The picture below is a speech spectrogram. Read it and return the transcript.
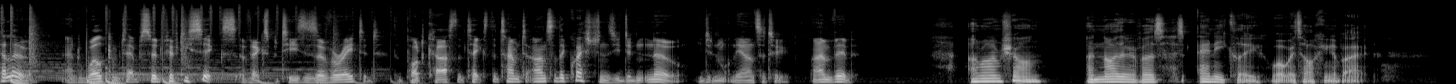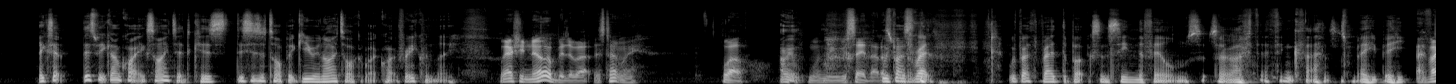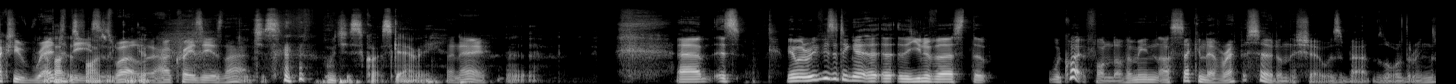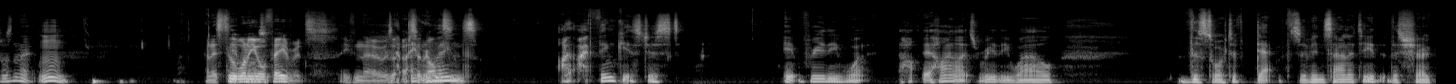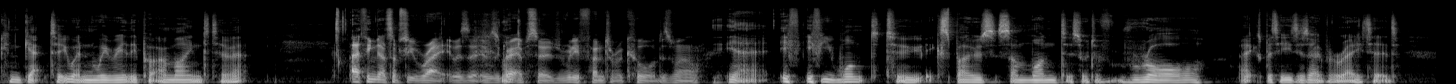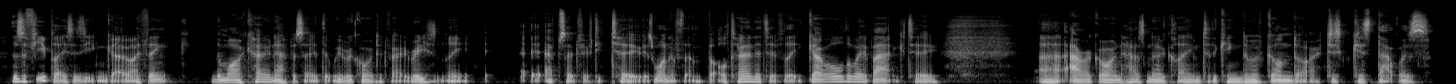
Hello, and welcome to episode 56 of Expertise is Overrated, the podcast that takes the time to answer the questions you didn't know you didn't want the answer to. I'm Vib. And I'm Sean, and neither of us has any clue what we're talking about. Except this week I'm quite excited because this is a topic you and I talk about quite frequently. We actually know a bit about this, don't we? Well, I mean, when we say that, I both suppose. read, we've both read the books and seen the films, so I, I think that's maybe I've actually read these as as we well. How crazy is that? which is which is quite scary. I know. Um, it's we were revisiting a, a, a universe that we're quite fond of. I mean, our second ever episode on this show was about Lord of the Rings, wasn't it? Mm. And it's still It one of your favourites, even though it was utter nonsense. I, I think it's just it really what it highlights really well the sort of depths of insanity that the show can get to when we really put our mind to it. I think that's absolutely right. It was a, it was a great episode. It was really fun to record as well. Yeah, if if you want to expose someone to sort of raw expertise is overrated, there's a few places you can go. I think the Marcone episode that we recorded very recently, episode 52, is one of them. But alternatively, go all the way back to uh, Aragorn has no claim to the kingdom of Gondor, just because that was,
